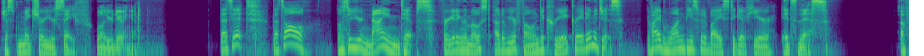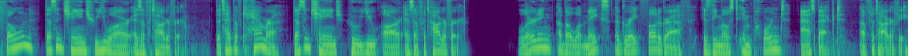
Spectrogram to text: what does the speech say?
Just make sure you're safe while you're doing it. That's it. That's all. Those are your nine tips for getting the most out of your phone to create great images. If I had one piece of advice to give here, it's this a phone doesn't change who you are as a photographer. The type of camera doesn't change who you are as a photographer. Learning about what makes a great photograph is the most important aspect of photography.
